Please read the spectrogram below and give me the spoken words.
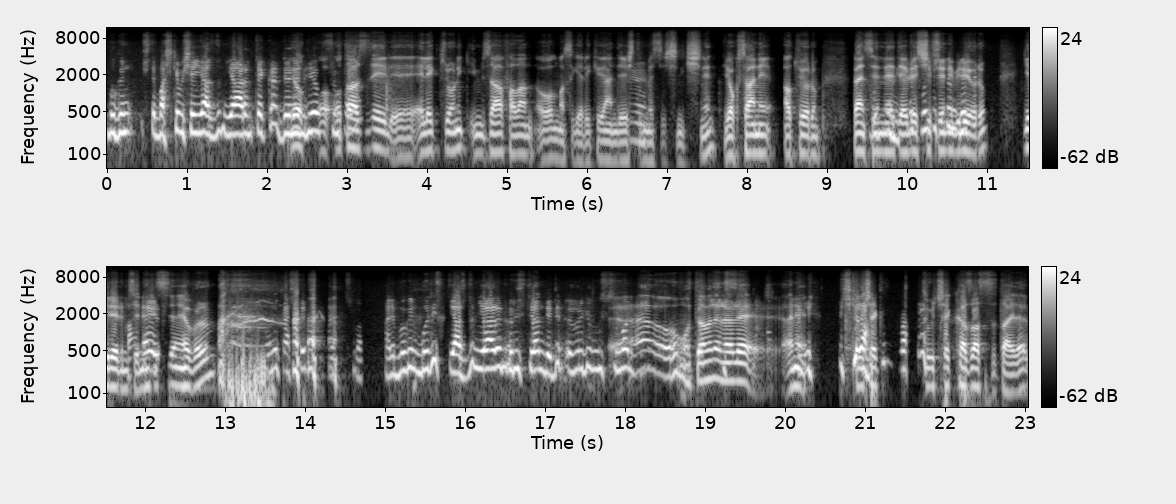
bugün işte başka bir şey yazdın yarın tekrar dönebiliyor Yok, musun? O, o tarz değil. E, elektronik imza falan olması gerekiyor yani değiştirmesi evet. için kişinin. Yoksa hani atıyorum ben seninle devlet şifreni biliyorum. Girerim senin evet. yaparım. Onu kastetmiyorum. Hani bugün Budist yazdım, yarın Hristiyan dedin, öbür gün Müslüman. Ee, o muhtemelen öyle hani Hani üç kere Tuğçe. Tuğçe Kazas style.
